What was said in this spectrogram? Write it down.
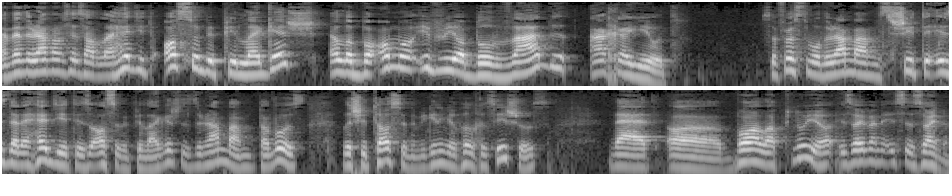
And then the Rambam says, "Avlahedit also bepilegesh ela ba'omo ivriya bulvad achayud." So first of all, the Rambam's shita is that a hedyet is also bepilegesh. Is the Rambam pavus l'shitos in the beginning of Hilchas Ishus that uh, boala is even is a zayna.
